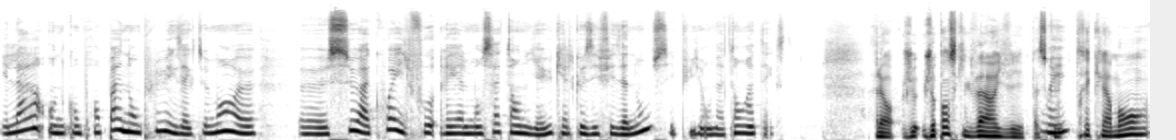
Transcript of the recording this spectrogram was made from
Et là, on ne comprend pas non plus exactement euh, ce à quoi il faut réellement s'attendre. Il y a eu quelques effets d'annonce et puis on attend un texte. Alors, je, pense qu'il va arriver, parce que très clairement,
